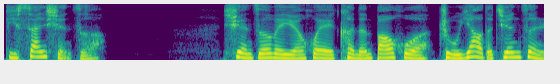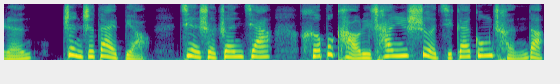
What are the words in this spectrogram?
第三选择。选择委员会可能包括主要的捐赠人、政治代表、建设专家和不考虑参与设计该工程的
